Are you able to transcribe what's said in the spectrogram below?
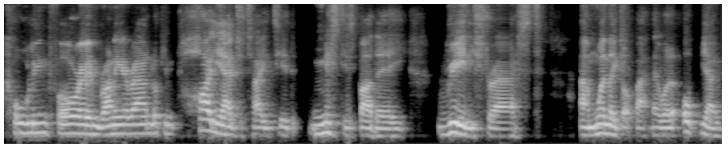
calling for him, running around, looking highly agitated, missed his buddy, really stressed. And when they got back, they were up, you know,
